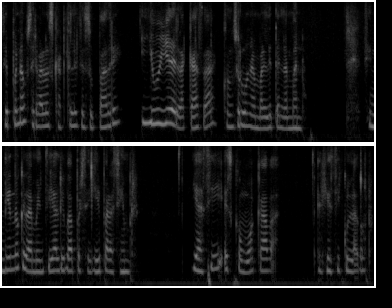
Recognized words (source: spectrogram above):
se pone a observar los carteles de su padre y huye de la casa con solo una maleta en la mano, sintiendo que la mentira lo iba a perseguir para siempre. Y así es como acaba el gesticulador.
